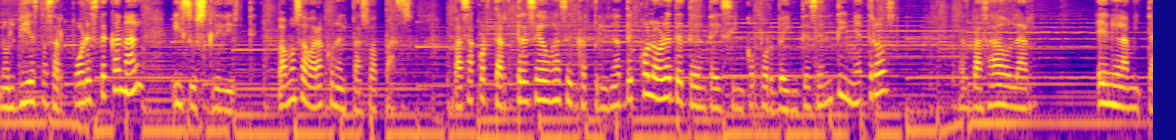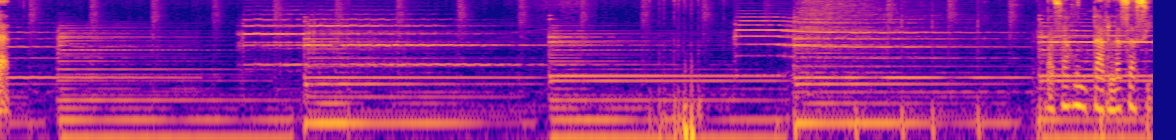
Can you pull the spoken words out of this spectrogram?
No olvides pasar por este canal y suscribirte. Vamos ahora con el paso a paso. Vas a cortar 13 hojas en cartulinas de colores de 35 por 20 centímetros. Las vas a doblar en la mitad. Vas a juntarlas así.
